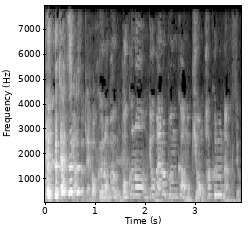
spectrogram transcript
えじゃあ違うんですよで僕の文僕の業界の文化はもう基本パクるなんですよ。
